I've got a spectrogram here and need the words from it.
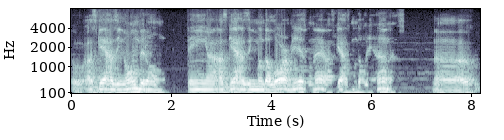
o, as guerras em Onderon, tem a, as guerras em Mandalore mesmo, né? As guerras mandalorianas. Uh,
